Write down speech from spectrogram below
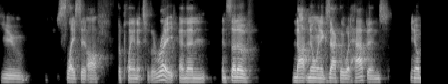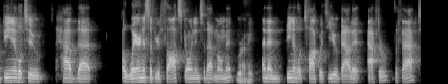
you slice it off the planet to the right and then instead of not knowing exactly what happened you know being able to have that awareness of your thoughts going into that moment right. and then being able to talk with you about it after the fact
